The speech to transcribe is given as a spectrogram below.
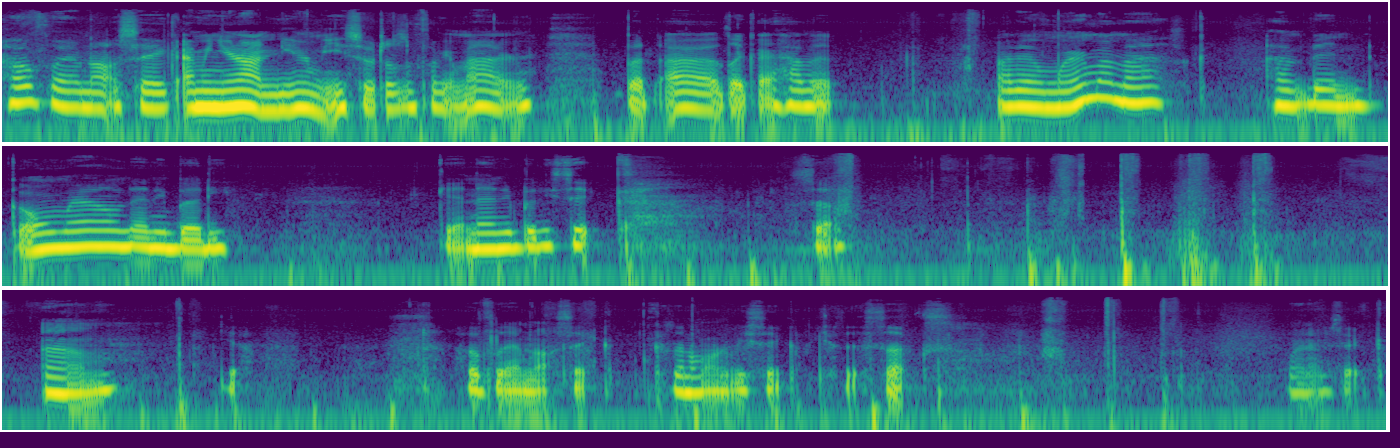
hopefully I'm not sick. I mean, you're not near me, so it doesn't fucking matter. But uh like I haven't I've been wearing my mask. I haven't been going around anybody getting anybody sick. So, um, yeah. Hopefully, I'm not sick because I don't want to be sick because it sucks when I'm sick.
